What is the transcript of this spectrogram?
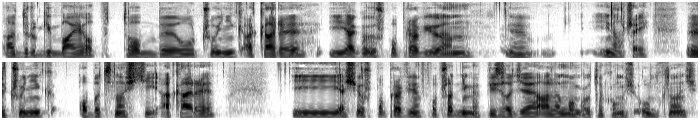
A drugi biop to był czujnik Akary i ja go już poprawiłem y, inaczej. Y, czujnik obecności Akary. I ja się już poprawiłem w poprzednim epizodzie, ale mogło to komuś umknąć.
